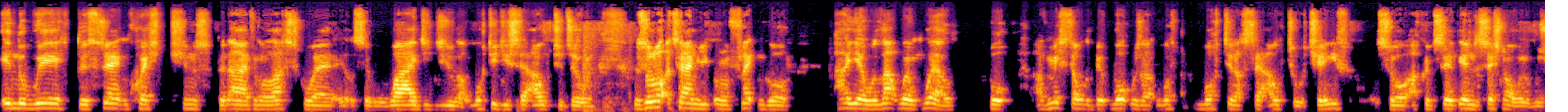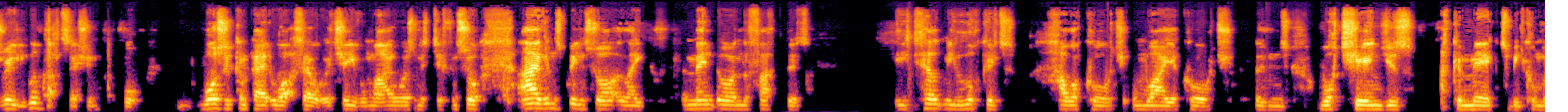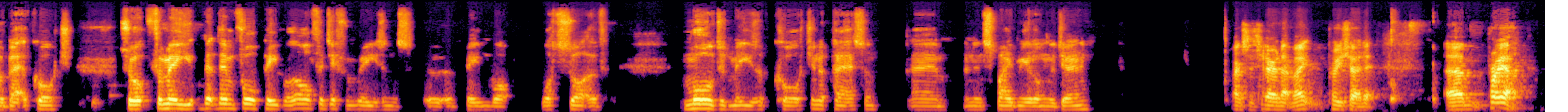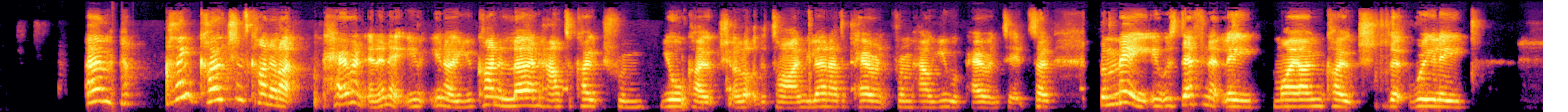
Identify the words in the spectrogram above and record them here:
in the way there's certain questions that Ivan will ask where it'll say, well, why did you do that? What did you set out to do? And there's a lot of time you can reflect and go, oh yeah, well that went well, but I've missed out a bit. What was that? What what did I set out to achieve? So I could say at the end of the session, oh well, it was really good that session, but was it compared to what I set out to achieve and why wasn't it different? So Ivan's been sort of like a mentor on the fact that he's helped me look at how I coach and why I coach and what changes I can make to become a better coach. So for me, them four people, all for different reasons, uh, have been what what sort of moulded me as a coach and a person, um, and inspired me along the journey. Thanks for sharing that, mate. Appreciate it. Um, Preya. Um, I think coaching's kind of like parenting, isn't it? You you know, you kind of learn how to coach from your coach a lot of the time. You learn how to parent from how you were parented. So for me, it was definitely my own coach that really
